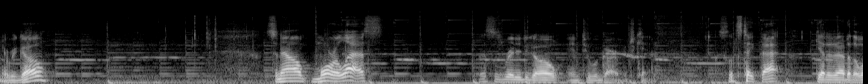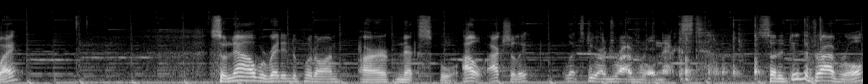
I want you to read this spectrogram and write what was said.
Here we go. So now, more or less, this is ready to go into a garbage can. So let's take that, get it out of the way. So now we're ready to put on our next spool. Oh, actually, let's do our drive roll next. So to do the drive roll,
